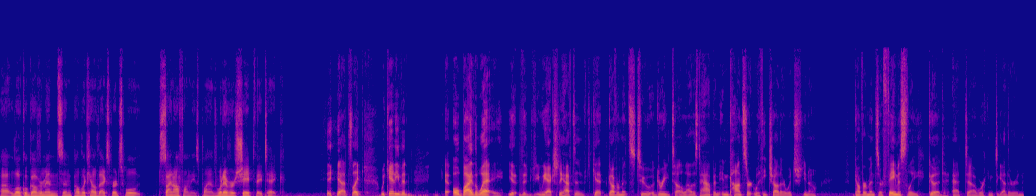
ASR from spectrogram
uh, local governments and public health experts will sign off on these plans, whatever shape they take. Yeah, it's like we can't even. Oh, by the way, we actually have to get governments to agree to allow this to happen in concert with each other, which you know governments are famously good at uh, working together in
